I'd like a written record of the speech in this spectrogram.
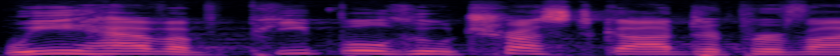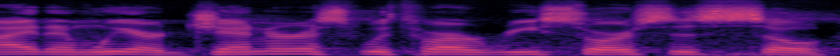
we have a people who trust God to provide and we are generous with our resources. So,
